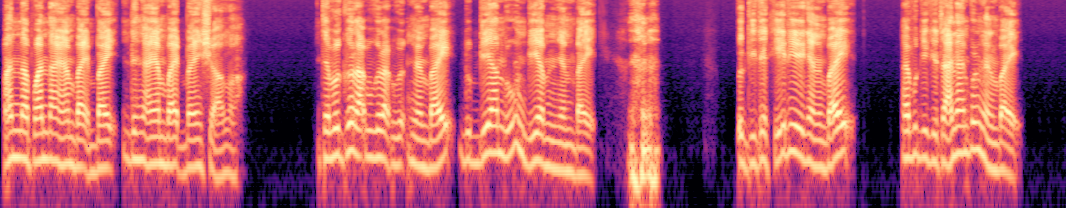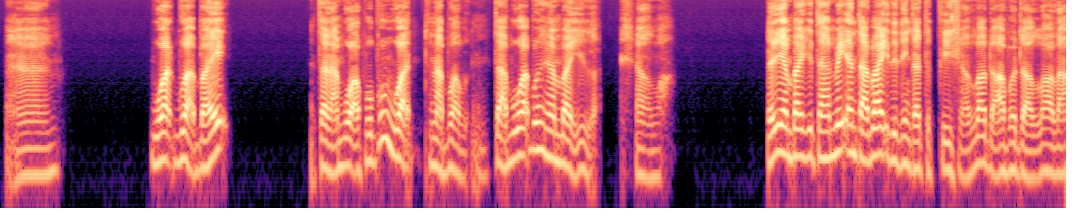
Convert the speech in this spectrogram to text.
Pandang-pandang yang baik-baik. Dengar yang baik-baik insyaAllah. Kita bergerak-bergerak dengan baik. Diam pun diam dengan baik. Begitu kiri dengan baik. Saya pergi ke kanan pun dengan baik. Ha. Buat-buat baik. Tak nak buat apa pun buat. Tak nak buat. Tak buat pun dengan baik juga. InsyaAllah. Jadi yang baik kita ambil, yang tak baik kita tinggal tepi. InsyaAllah. Doa pada Allah lah.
